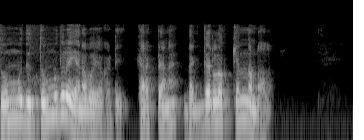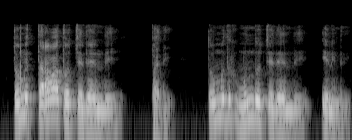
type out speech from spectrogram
తొమ్మిది తొమ్మిదిలో ఎనభై ఒకటి. కరెక్టేనా? దగ్గరలో కింద ఉండాలి. తొమ్మిది తర్వాత వచ్చేది ఏంది? పది. తొమ్మిదికి ముందు వచ్చేది ఏంది? ఎనిమిది.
